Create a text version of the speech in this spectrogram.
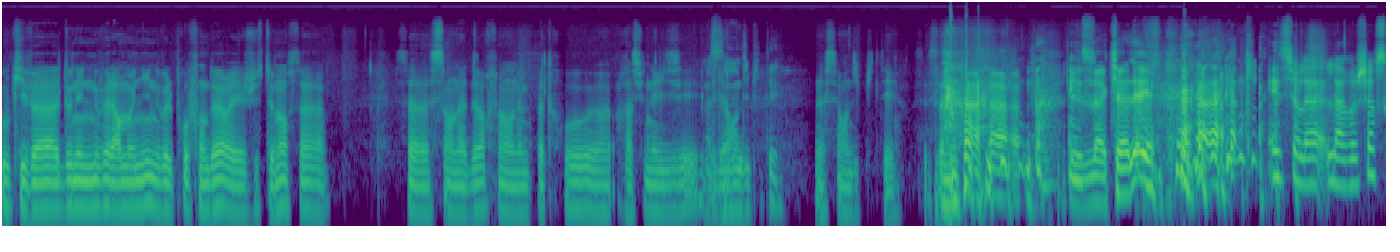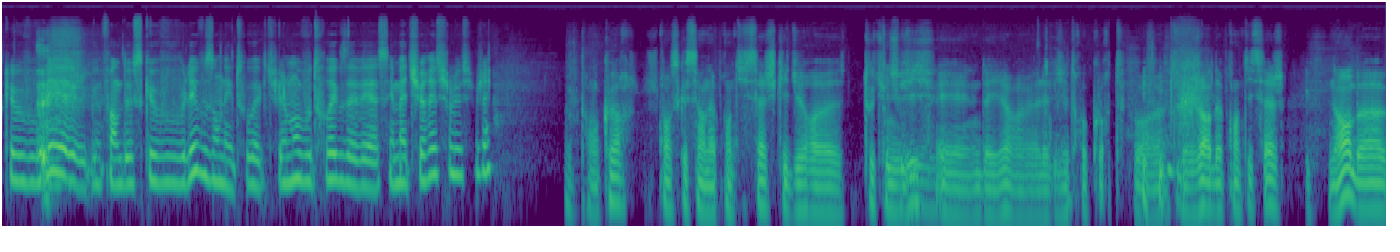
ou qui va donner une nouvelle harmonie, une nouvelle profondeur. Et justement, ça, ça, ça on adore. Enfin, on n'aime pas trop euh, rationaliser. La sérendipité. La sérendipité. C'est ça. Il l'a calé. et sur la, la, recherche que vous voulez, euh, enfin de ce que vous voulez, vous en êtes où actuellement? Vous trouvez que vous avez assez maturé sur le sujet? Pas encore. Je pense que c'est un apprentissage qui dure euh, toute une Toute une vie. vie, Et d'ailleurs, euh, la vie est trop courte pour euh, ce genre d'apprentissage. Non, bah,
